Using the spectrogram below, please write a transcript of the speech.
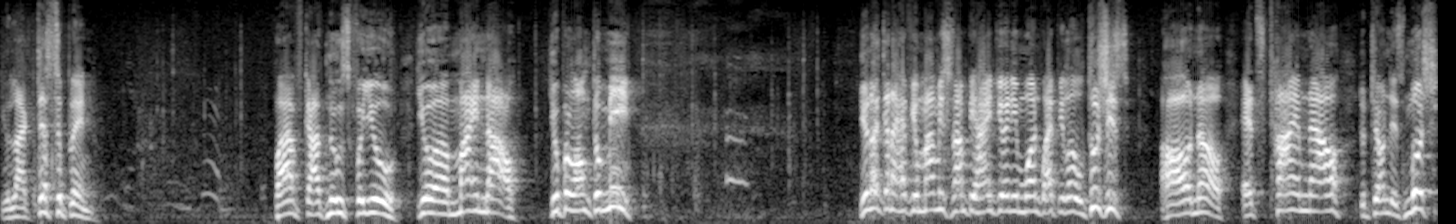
You lack discipline. But I've got news for you. You are mine now. You belong to me. You're not gonna have your mommies run behind you anymore and wipe your little tushes. Oh no, it's time now to turn this mush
